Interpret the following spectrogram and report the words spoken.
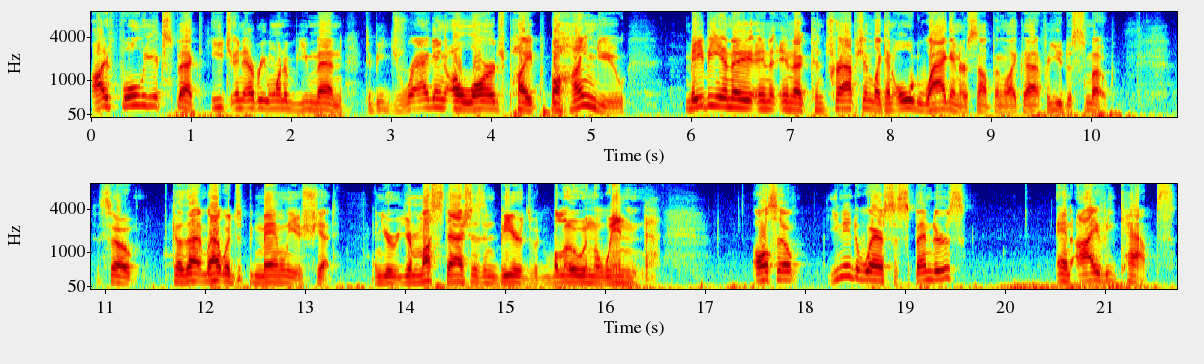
I fully expect each and every one of you men to be dragging a large pipe behind you, maybe in a in a, in a contraption like an old wagon or something like that for you to smoke. So, because that that would just be manly as shit, and your your mustaches and beards would blow in the wind. Also, you need to wear suspenders and ivy caps.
